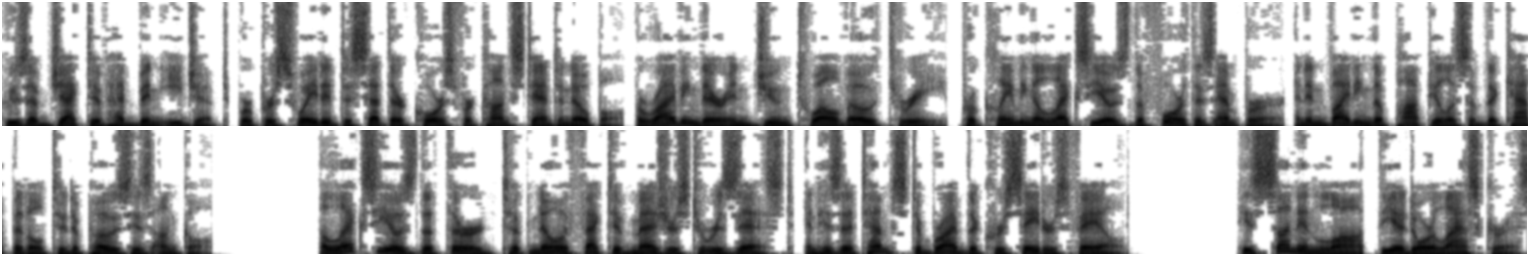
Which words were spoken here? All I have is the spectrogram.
whose objective had been Egypt, were persuaded to set their course for Constantinople, arriving there in June 1203, proclaiming Alexios IV as emperor, and inviting the populace of the capital to depose his uncle. Alexios III took no effective measures to resist, and his attempts to bribe the Crusaders failed. His son-in-law, Theodore Lascaris,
